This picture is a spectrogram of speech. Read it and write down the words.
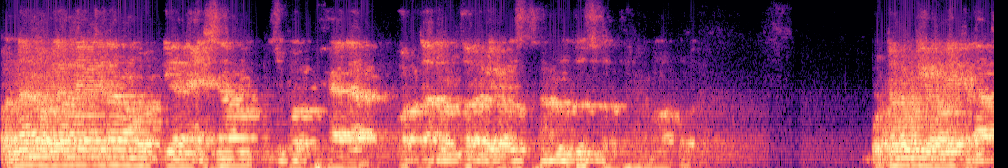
অন্যান্য মুরব্বিয়ান যুবক ভাইরা পর্দার অন্তরালে শ্রদ্ধা মোটামুটি অনেক রাত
